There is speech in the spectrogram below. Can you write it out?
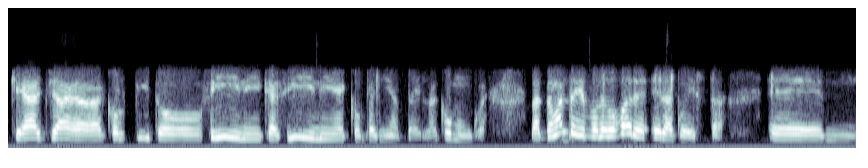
che ha già colpito Fini, Casini e compagnia bella. Comunque, la domanda che volevo fare era questa. Eh,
